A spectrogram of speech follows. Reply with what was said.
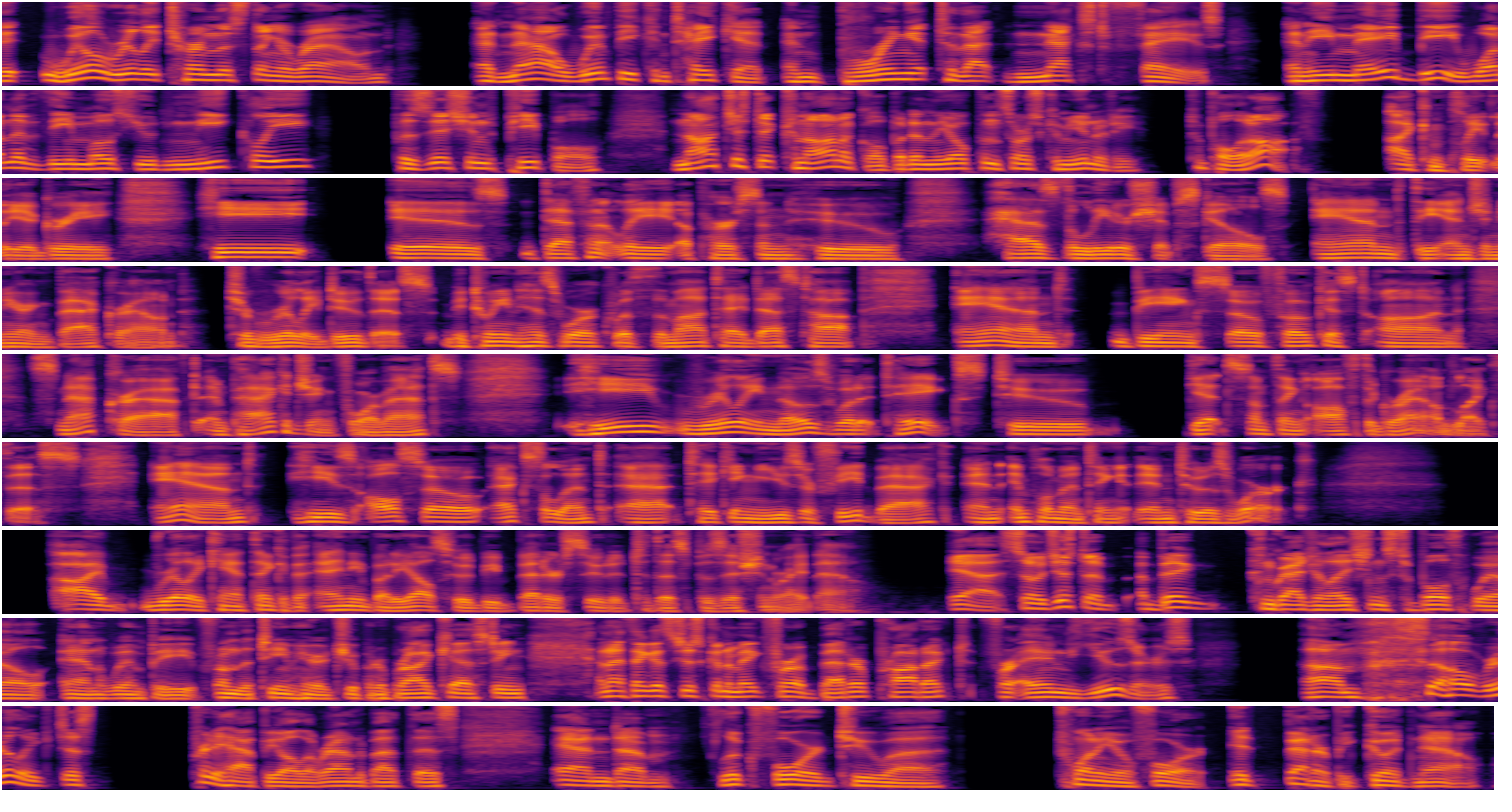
It will really turn this thing around. And now Wimpy can take it and bring it to that next phase. And he may be one of the most uniquely positioned people, not just at Canonical, but in the open source community to pull it off. I completely agree. He is definitely a person who has the leadership skills and the engineering background to really do this. Between his work with the Mate desktop and being so focused on Snapcraft and packaging formats, he really knows what it takes to get something off the ground like this. And he's also excellent at taking user feedback and implementing it into his work. I really can't think of anybody else who would be better suited to this position right now. Yeah, so just a, a, big congratulations to both Will and Wimpy from the team here at Jupiter Broadcasting. And I think it's just going to make for a better product for end users Um, so really, just pretty happy all around about this, and um, look forward to uh, 2004. It better be good now.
